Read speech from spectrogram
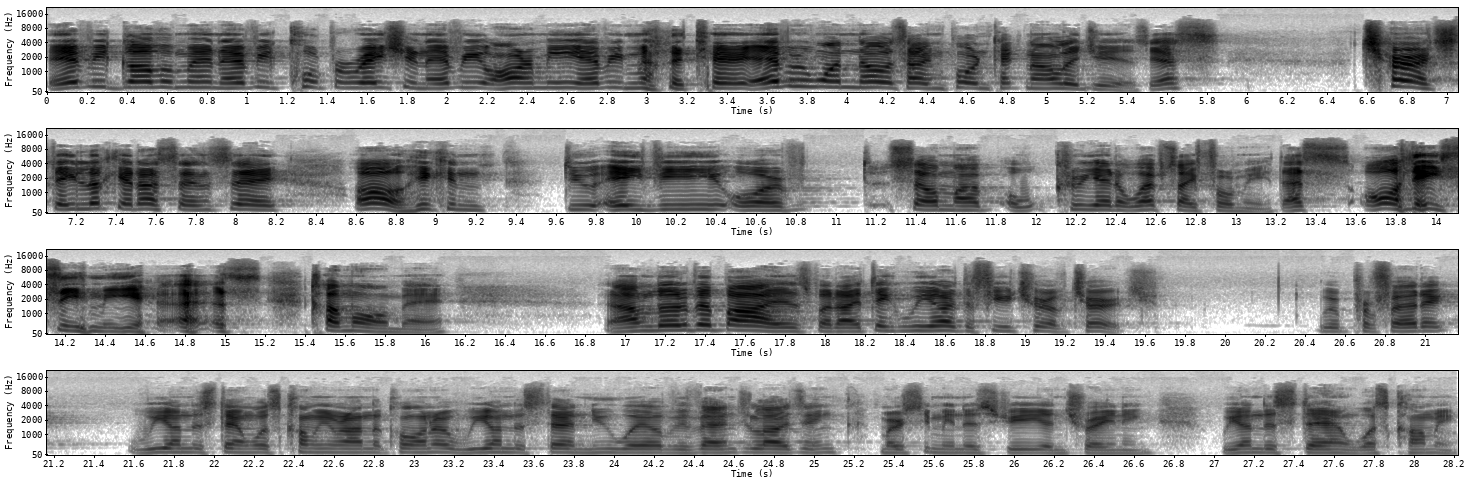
Every government, every corporation, every army, every military, everyone knows how important technology is, yes? Church, they look at us and say, oh, he can do AV or sell my, create a website for me. That's all they see me as. Come on, man. I'm a little bit biased, but I think we are the future of church. We're prophetic. We understand what's coming around the corner. We understand new way of evangelizing, mercy ministry, and training. We understand what's coming.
